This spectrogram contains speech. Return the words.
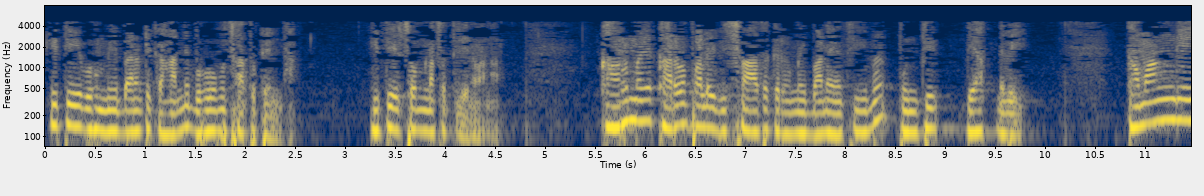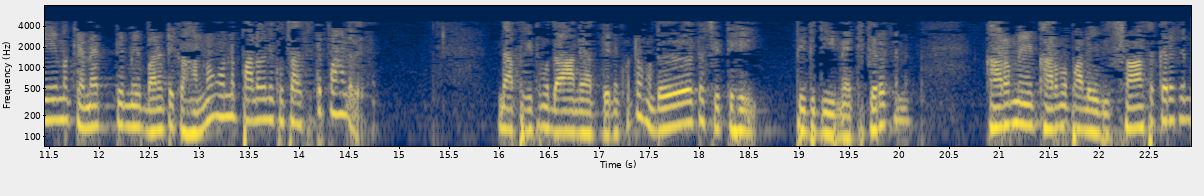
හිතේ බොහොම මේ බණ ටික අහන්නේ බොහොම සතුටින්. හිතේ සොම්නස තියෙනවා නම්. කර්මය කර්මඵල විශ්වාස කරන මේ බණ ඇසීම පුංචි දෙයක් නෙවෙයි. තමන්ගේම කැමැත්තෙන් මේ බණ ටික අහනවා ඔන්න පළවෙනි කුසල් සිත පහළ වෙනවා. දැන් අපි හිතමු දානයක් දෙනකොට හොඳට සිතෙහි පිබිදීම ඇති කරගෙන කර්මයේ කර්මඵලයේ විශ්වාස කරගෙන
